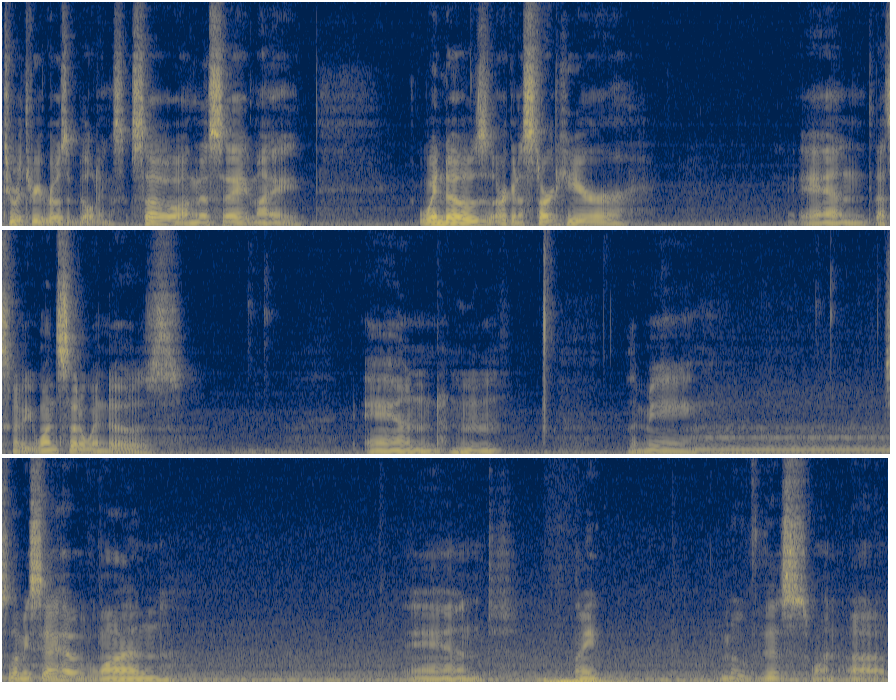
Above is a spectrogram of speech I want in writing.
two or three rows of buildings. So I'm gonna say my windows are gonna start here and that's gonna be one set of windows and hmm, let me so let me see I have one and let me move this one up.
